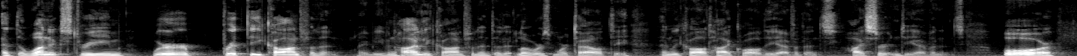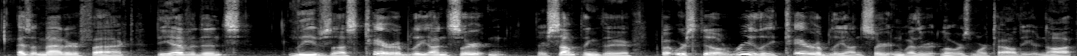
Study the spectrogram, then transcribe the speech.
At the one extreme, we're pretty confident, maybe even highly confident, that it lowers mortality, and we call it high quality evidence, high certainty evidence. Or, as a matter of fact, the evidence leaves us terribly uncertain. There's something there, but we're still really terribly uncertain whether it lowers mortality or not,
